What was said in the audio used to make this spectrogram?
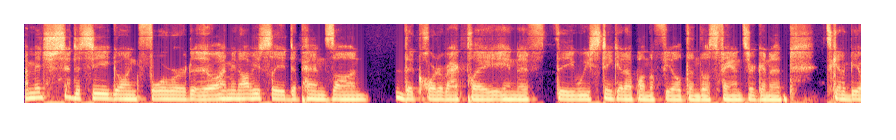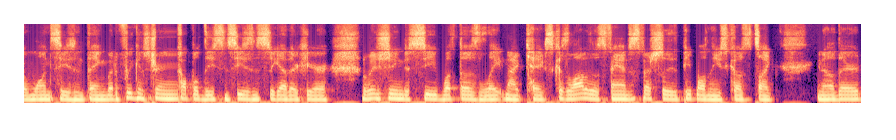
I'm interested to see going forward. I mean, obviously, it depends on the quarterback play and if the we stink it up on the field then those fans are gonna it's gonna be a one season thing. But if we can string a couple decent seasons together here it'll be interesting to see what those late night kicks because a lot of those fans especially the people on the east coast it's like you know they're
